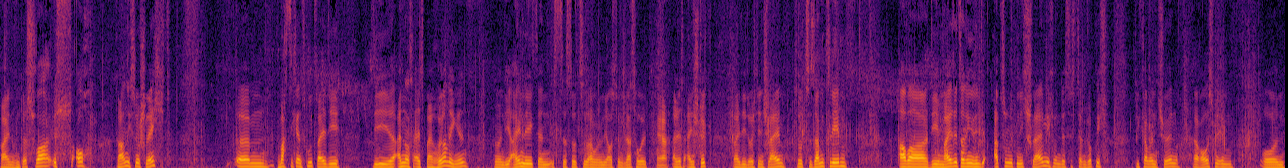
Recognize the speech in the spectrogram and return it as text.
rein und das war ist auch gar nicht so schlecht. Ähm, macht sich ganz gut, weil die, die anders als bei Röhrlingen, wenn man die einlegt, dann ist das sozusagen, wenn man die aus dem Glas holt, Ja. alles ein Stück, weil die durch den Schleim so zusammenkleben. Aber die Mairitterlinge sind absolut nicht schleimig und das ist dann wirklich, die kann man schön herausnehmen und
